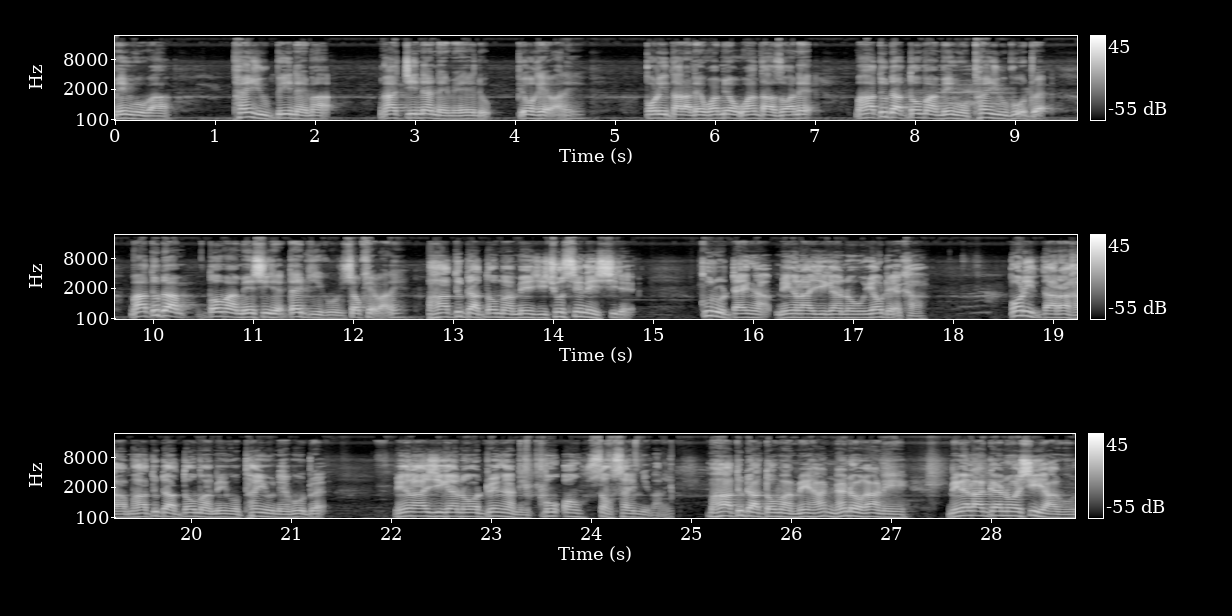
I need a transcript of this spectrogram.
မင်းကိုပါဖမ်းယူပေးနိုင်မှငါကျေနပ်နိုင်မယ်လို့ပြောခဲ့ပါတယ်။ပောရိတာရလည်းဝမ်းမြောက်ဝမ်းသာစွာနဲ့မဟာတုတ္တသောမမင်းကိုဖမ်းယူဖို့အတွက်မဟာတုတ္တသောမမင်းရှိတဲ့တိုက်ပြည်ကိုရောက်ခဲ့ပါတယ်။မဟာတုတ္တသောမမင်းရေချိုးစင်းလေးရှိတဲ့ကုရုတိုင်းကမင်္ဂလာရေကန်တော်ကိုရောက်တဲ့အခါပောရိတာရဟာမဟာတုတ္တသောမမင်းကိုဖမ်းယူနိုင်ဖို့အတွက်မင်္ဂလာရေကန်တော်အတွင်းကနေပုံအောင်စောင့်ဆိုင်နေပါတယ်။ မဟာတုတ္တသောမမင်းဟာနန်းတော်ကနေမင်္ဂလာကန်တော်ရှိရာကို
